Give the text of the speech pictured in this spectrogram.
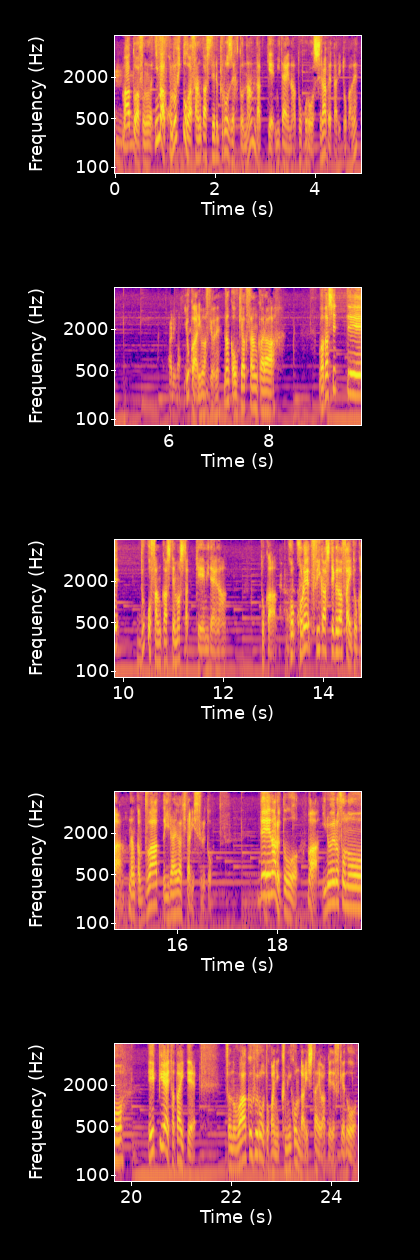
うんまあ、あとはその、今この人が参加しているプロジェクトなんだっけ？みたいなところを調べたりとかね。ありますねよくありますよね。なんかお客さんから、私ってどこ参加してましたっけ？みたいな。とか、こ、これ追加してくださいとか、なんかブワーっと依頼が来たりすると。で、なると、まあ、いろいろその、API 叩いて、そのワークフローとかに組み込んだりしたいわけですけど、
